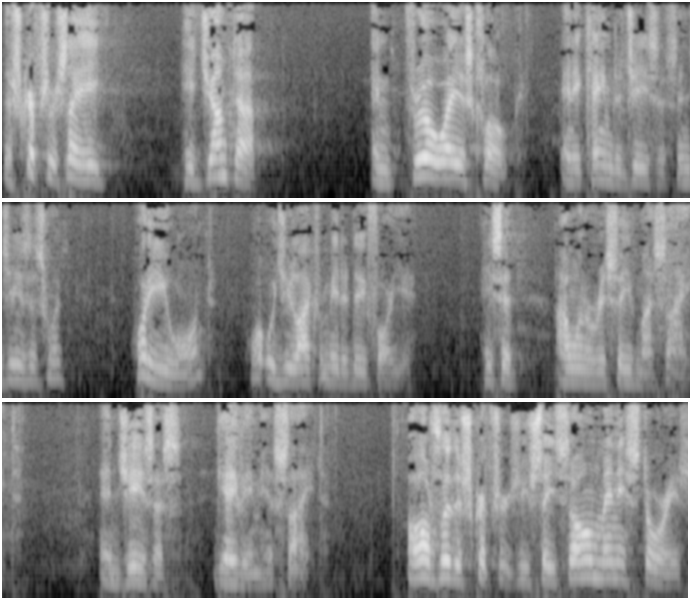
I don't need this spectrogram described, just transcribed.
The scriptures say he, he jumped up and threw away his cloak and he came to Jesus. And Jesus said, What do you want? What would you like for me to do for you? He said, I want to receive my sight. And Jesus gave him his sight. All through the scriptures, you see so many stories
